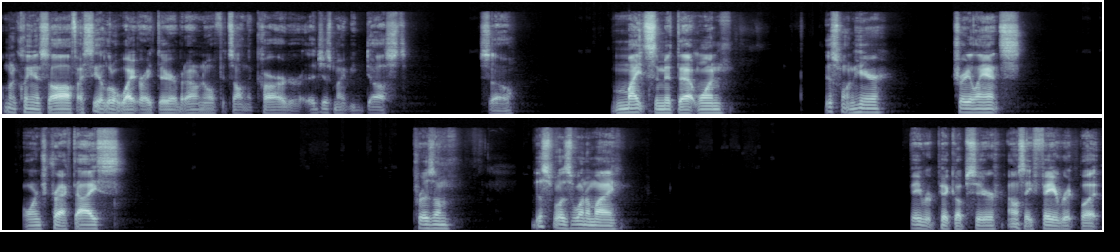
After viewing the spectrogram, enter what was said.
I'm going to clean this off. I see a little white right there, but I don't know if it's on the card or it just might be dust. So, might submit that one this one here, Trey Lance, Orange Cracked Ice, Prizm. This was one of my favorite pickups here. I don't say favorite, but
